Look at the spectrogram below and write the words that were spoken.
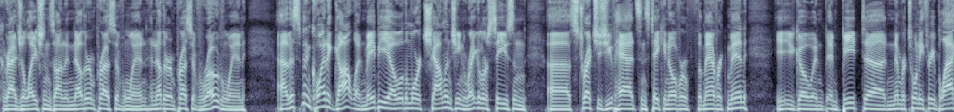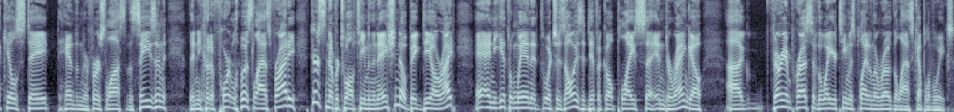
Congratulations on another impressive win, another impressive road win. Uh, this has been quite a gauntlet, maybe uh, one of the more challenging regular season uh, stretches you've had since taking over the Maverick men. You, go and, and beat uh, number 23 Black Hills State, hand them their first loss of the season. Then you go to Fort Lewis last Friday. There's the number 12 team in the nation, no big deal, right? And you get the win, at, which is always a difficult place uh, in Durango. Uh, very impressive the way your team has played on the road the last couple of weeks.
